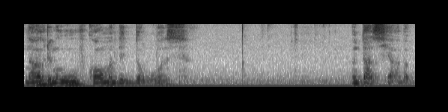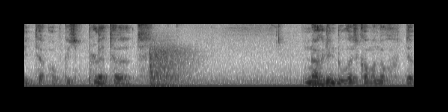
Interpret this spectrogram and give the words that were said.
Nach dem Ruf kommen die Doors. Und das hier aber bitte aufgesplittert. Nach dem Doors kommen noch der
